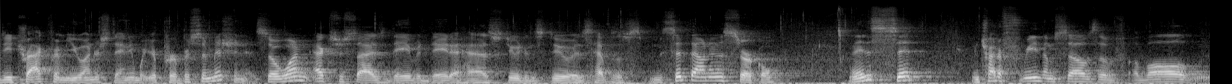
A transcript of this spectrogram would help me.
detract from you understanding what your purpose and mission is. So, one exercise David Deida has students do is have them sit down in a circle and they just sit and try to free themselves of, of all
